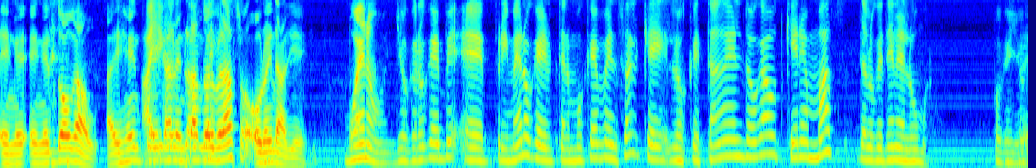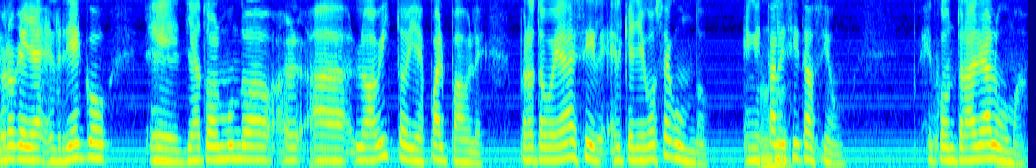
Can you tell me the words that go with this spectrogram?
en, el, en el dogout, ¿hay gente calentando el brazo o no hay nadie? Bueno, yo creo que eh, primero que tenemos que pensar que los que están en el dogout quieren más de lo que tiene Luma. Porque yo creo que ya el riesgo eh, ya todo el mundo lo ha visto y es palpable. Pero te voy a decir, el que llegó segundo en esta licitación, en contrario a Luma,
